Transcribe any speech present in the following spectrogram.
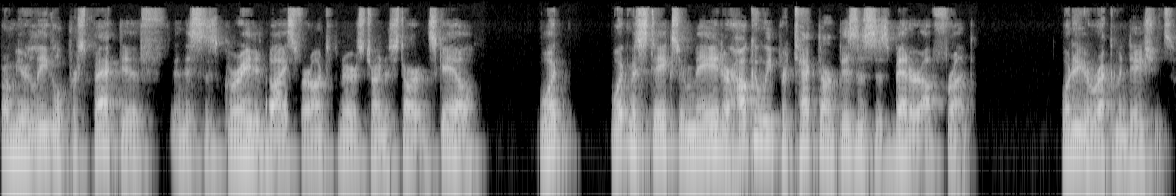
from your legal perspective, and this is great advice for entrepreneurs trying to start and scale, what what mistakes are made, or how can we protect our businesses better up front? What are your recommendations?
